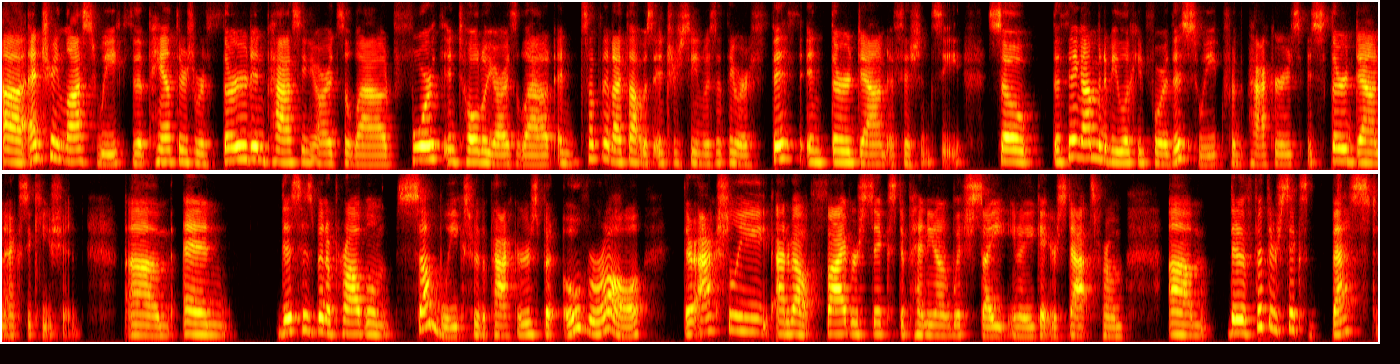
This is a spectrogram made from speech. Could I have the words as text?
uh, entering last week, the Panthers were third in passing yards allowed, fourth in total yards allowed, and something I thought was interesting was that they were fifth in third down efficiency. So the thing I'm going to be looking for this week for the Packers is third down execution. Um, and this has been a problem some weeks for the Packers, but overall, they're actually at about five or six, depending on which site you know you get your stats from. Um, they're the fifth or sixth best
